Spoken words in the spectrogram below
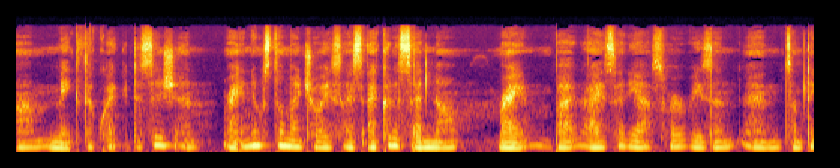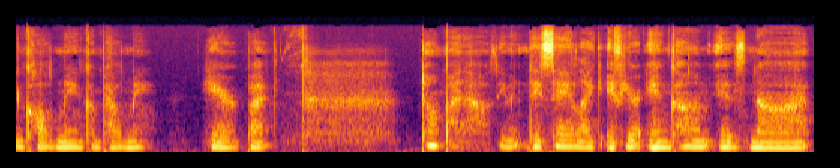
um, make the quick decision, right? And it was still my choice. I, I could have said no, right? But I said yes for a reason, and something called me and compelled me here. But don't buy the house. Even they say like if your income is not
